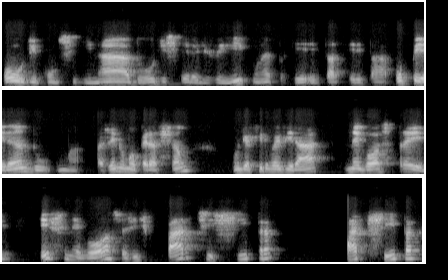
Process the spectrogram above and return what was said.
ou de consignado, ou de esteira de veículo, né? porque ele está ele tá operando, uma, fazendo uma operação onde aquilo vai virar negócio para ele. Esse negócio, a gente participa participa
